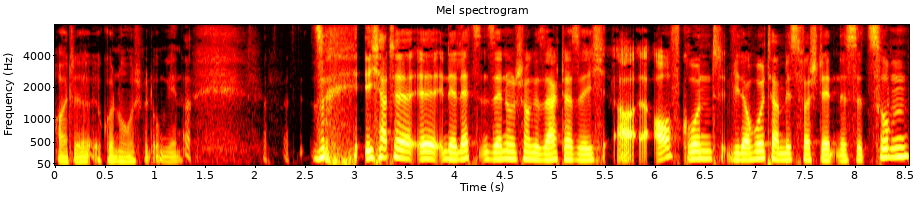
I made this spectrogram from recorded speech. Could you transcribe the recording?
heute ökonomisch mit umgehen. So, ich hatte äh, in der letzten Sendung schon gesagt, dass ich äh, aufgrund wiederholter Missverständnisse zum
